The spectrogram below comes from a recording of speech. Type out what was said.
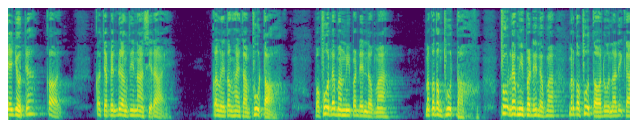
จะหยุดเนี่ยก็ก็จะเป็นเรื่องที่น่าเสียดายก็เลยต้องให้ทำพูดต่อ พอพูดแล้วมันมีประเด็นออกมา มันก็ต้องพูดต่อ พูดแล้วมีประเด็นออกมา มันก็พูดต่อดูนาฬิกา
